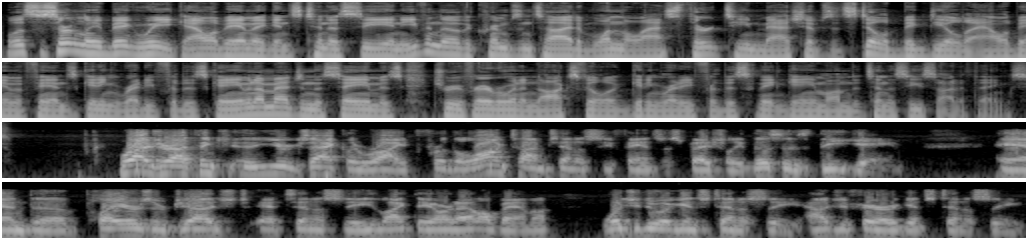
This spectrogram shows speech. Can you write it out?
Well, this is certainly a big week, Alabama against Tennessee, and even though the Crimson Tide have won the last 13 matchups, it's still a big deal to Alabama fans getting ready for this game, and I imagine the same is true for everyone in Knoxville getting ready for this game on the Tennessee side of things. Roger, I think you're exactly right. For the longtime Tennessee fans, especially, this is the game, and uh, players are judged at Tennessee like they are at Alabama What'd you do against Tennessee? How'd you fare against Tennessee?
